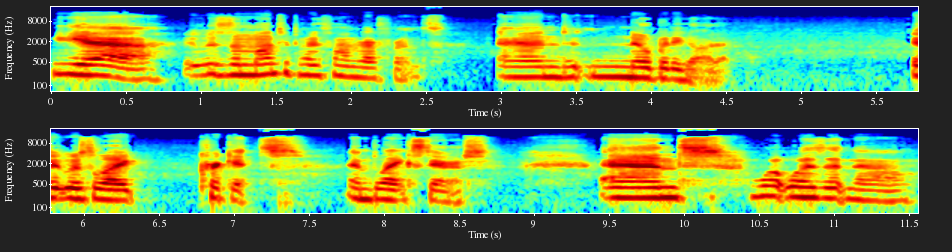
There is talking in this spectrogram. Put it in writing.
Yeah, it was a Monty Python reference, and nobody got it. It was like crickets and blank stares. And what was it now?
